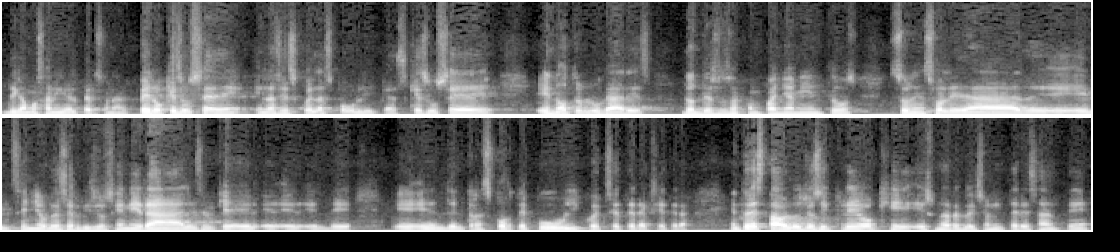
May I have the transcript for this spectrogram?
digamos, a nivel personal. Pero, ¿qué sucede en las escuelas públicas? ¿Qué sucede en otros lugares donde esos acompañamientos son en soledad, eh, el señor de servicios generales, el, que, el, de, eh, el del transporte público, etcétera, etcétera? Entonces, Pablo, yo sí creo que es una reflexión interesante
